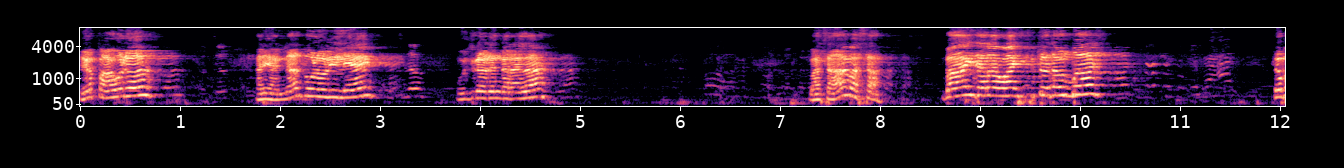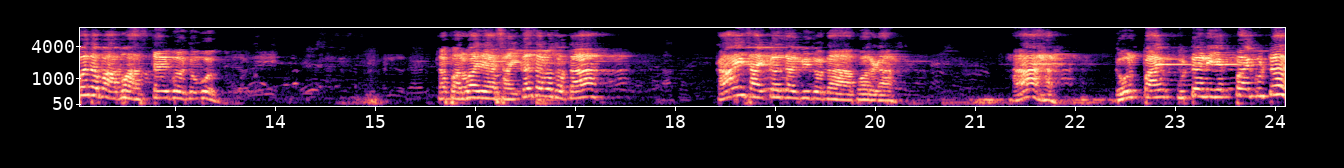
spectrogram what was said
हे पाहुण? आणि यांनाच बोलवलेली आहे? उद्घाटन करायला? बसा बसा. बाय जरा वाय तिथं जाऊन बस. तर बघ बाबू हसताय बघ तो बघ. परवा या सायकल चालवत होता. काय सायकल चालवीत होता पोरगा? हा हा. दोन पाय कुठं आणि एक पाय कुठं?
